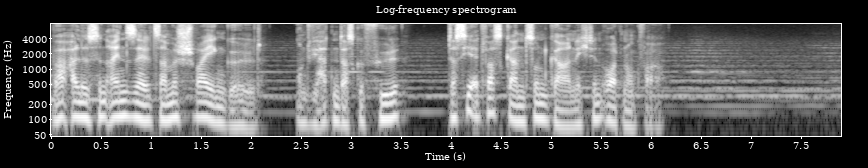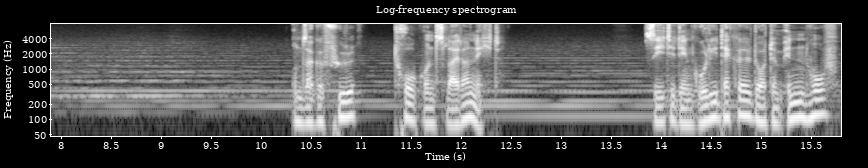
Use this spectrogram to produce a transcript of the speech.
war alles in ein seltsames Schweigen gehüllt und wir hatten das Gefühl, dass hier etwas ganz und gar nicht in Ordnung war. unser Gefühl trug uns leider nicht. Seht ihr den Gullideckel dort im Innenhof?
